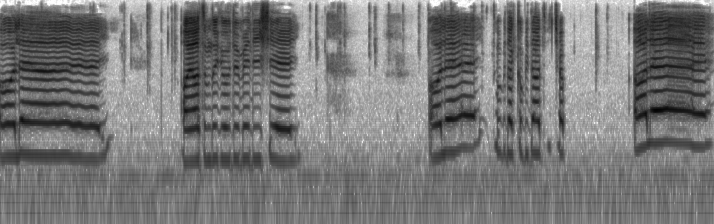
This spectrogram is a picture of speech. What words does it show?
Oley. Hayatımda gördüğüm en iyi şey. Oley. Dur bir dakika bir daha diyeceğim. Oley.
